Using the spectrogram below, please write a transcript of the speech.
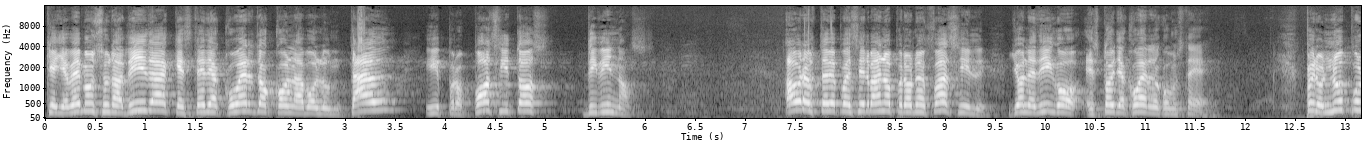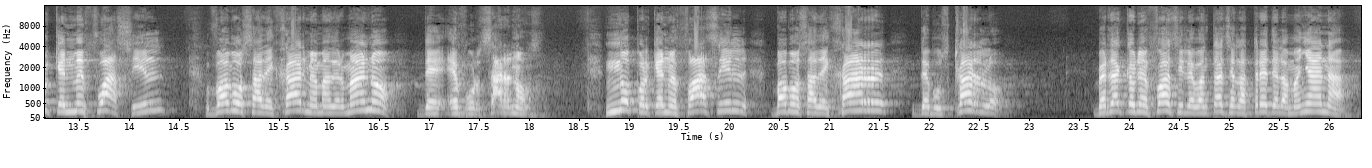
que llevemos una vida que esté de acuerdo con la voluntad y propósitos divinos. Ahora usted me puede decir, hermano, pero no es fácil. Yo le digo, estoy de acuerdo con usted. Pero no porque no es fácil, vamos a dejarme, amado hermano, de esforzarnos. No porque no es fácil, vamos a dejar de buscarlo. ¿Verdad que no es fácil levantarse a las 3 de la mañana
